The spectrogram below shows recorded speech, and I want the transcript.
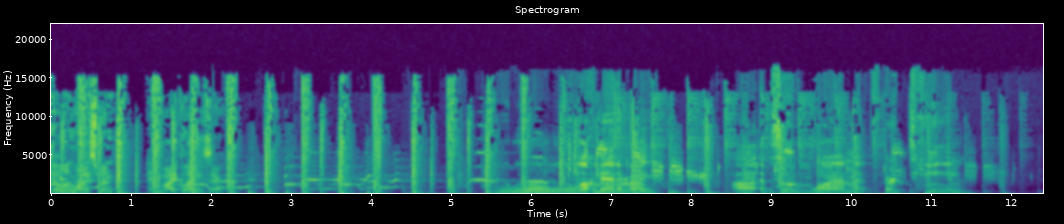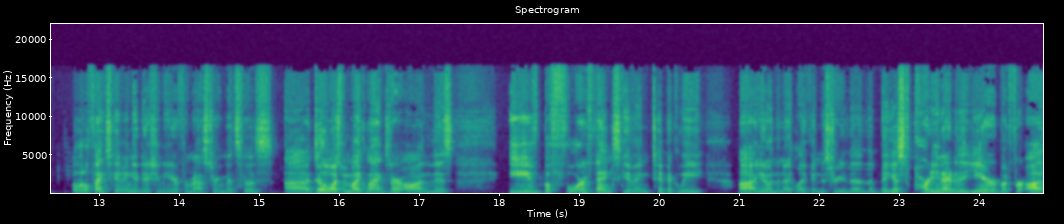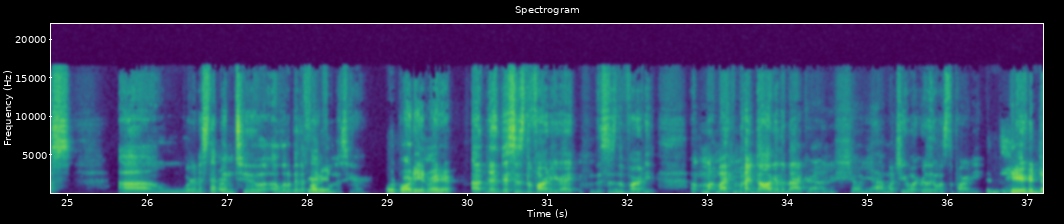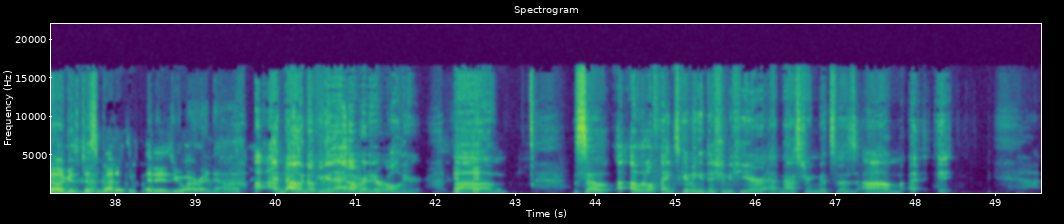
Dylan Weissman, and Mike Langzer. Welcome in, everybody. Uh, episode 113. A little Thanksgiving edition here for Mastering Mitzvahs. Uh, Dylan Weissman, Mike Langsner on this eve before Thanksgiving. Typically, uh, you know, in the nightlife industry, the, the biggest party night of the year. But for us, uh, we're going to step into a little bit of Partying. thankfulness here. We're partying right here. Uh, th- this is the party, right? This is the party. Uh, My, my, my dog in the background is showing you how much he want, really wants to party. Your dog is just about as excited as you are right now. Huh? I, no, don't give me that. I'm ready to roll here. Um, so a, a little Thanksgiving edition here at Mastering Mitzvahs. Um, uh, it,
